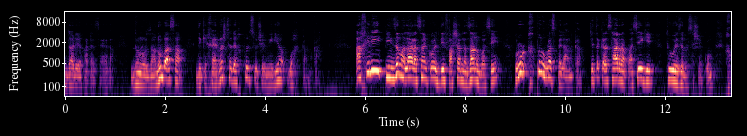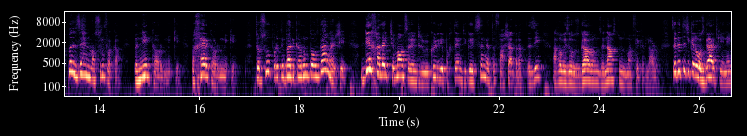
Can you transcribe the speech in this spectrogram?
نو دا ډیر غټه ضایع ده د نور ځان وباسه د کی خیر نشته د خپل سوشل میډیا وخت کم کا اخری پنځمه لاره څنګه کوی دی فحشا نه ځان وباسی ورور خپل ورځ پلان که چی ته کله سهار راپاسیږی ته ووایی زه به څه شی کوم خپل ذهن مصروف که په نیک کارونو کی په خیر کارونو کی تر څو پوری ته بد کارونو ته اوزګار نه شی ډیر خلک چی ما ورسره انټرویو کړی دی پوښتنه تری کوی څنګه ته فحشا طرف ته ځی هغه وایی زه اوزګار وم زه ناست وم زما فکر لاړو ځکه ته چی کله اوزګار کینی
